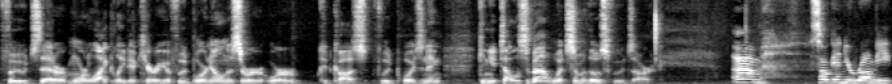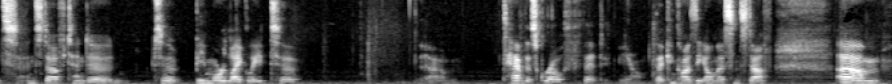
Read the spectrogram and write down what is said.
foods that are more likely to carry a foodborne illness or, or could cause food poisoning. Can you tell us about what some of those foods are? Um, so again, your raw meats and stuff tend to to be more likely to um, to have this growth that you know that can cause the illness and stuff. Um,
